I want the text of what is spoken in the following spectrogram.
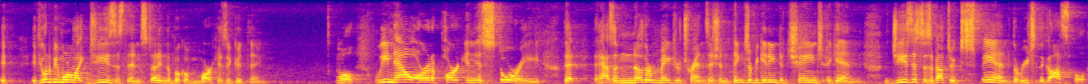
if, if you want to be more like Jesus, then studying the book of Mark is a good thing. Well, we now are at a part in this story that, that has another major transition. Things are beginning to change again. Jesus is about to expand the reach of the gospel.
